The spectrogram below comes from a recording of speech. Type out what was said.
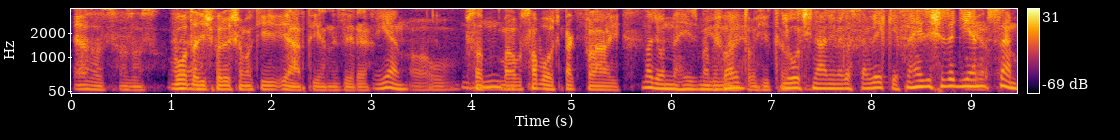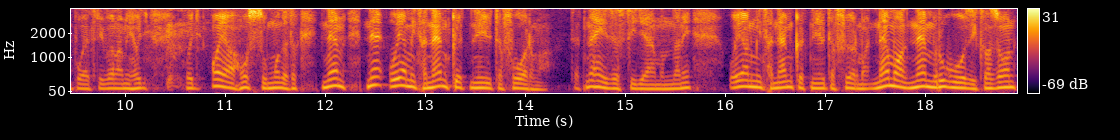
Ez az, az az. Volt egy ismerősöm, aki járt ilyen izére. Igen? A, Szab, a Szabolcs McFly, Nagyon nehéz nem, nem műfaj. tudom. Jól csinálni, meg aztán végképp nehéz, és ez egy ilyen Igen. slam poetry valami, hogy, hogy olyan hosszú mondatok, nem, ne, olyan, mintha nem kötné őt a forma. Tehát nehéz ezt így elmondani. Olyan, mintha nem kötné őt a forma. Nem, a, nem rugózik azon,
